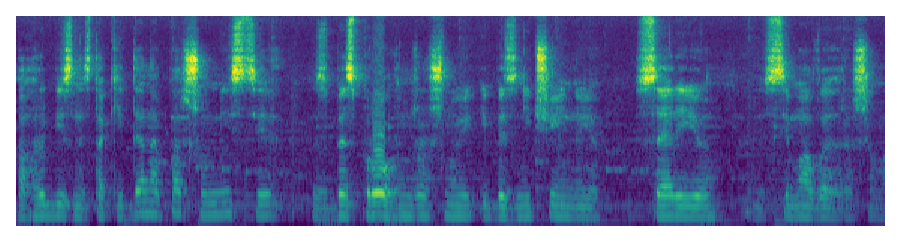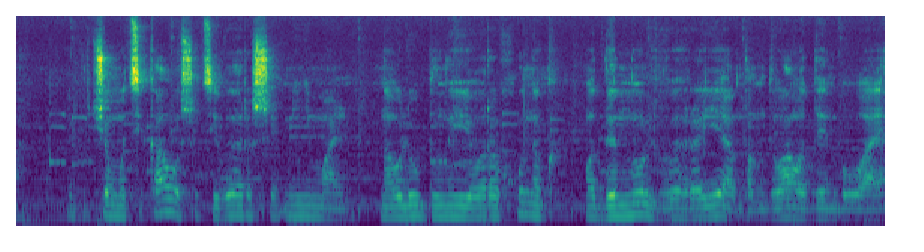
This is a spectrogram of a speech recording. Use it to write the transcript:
Агробізнес так і йде на першому місці з безпрограшною і безнічийною серією з всіма виграшами. І причому цікаво, що ці виграші мінімальні. На улюблений його рахунок 1-0 виграє, там 2-1 буває.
